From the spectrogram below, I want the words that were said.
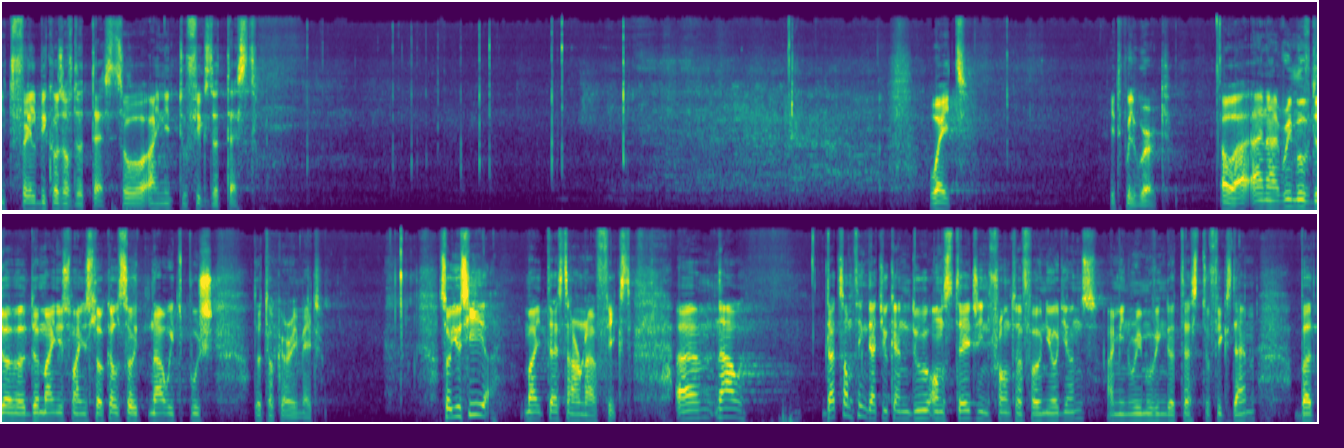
it failed because of the test, so I need to fix the test. Wait, it will work. Oh, and I removed the, the minus minus local, so it, now it push the Docker image. So you see, my tests are now fixed. Um, now, that's something that you can do on stage in front of any audience. I mean, removing the test to fix them, but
